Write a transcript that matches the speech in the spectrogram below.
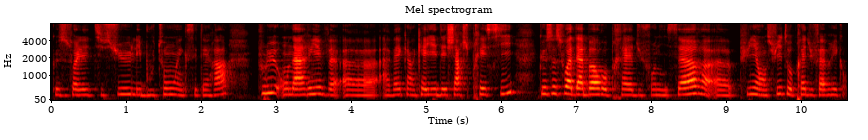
que ce soit les tissus, les boutons, etc., plus on arrive euh, avec un cahier des charges précis, que ce soit d'abord auprès du fournisseur, euh, puis ensuite auprès du fabricant.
